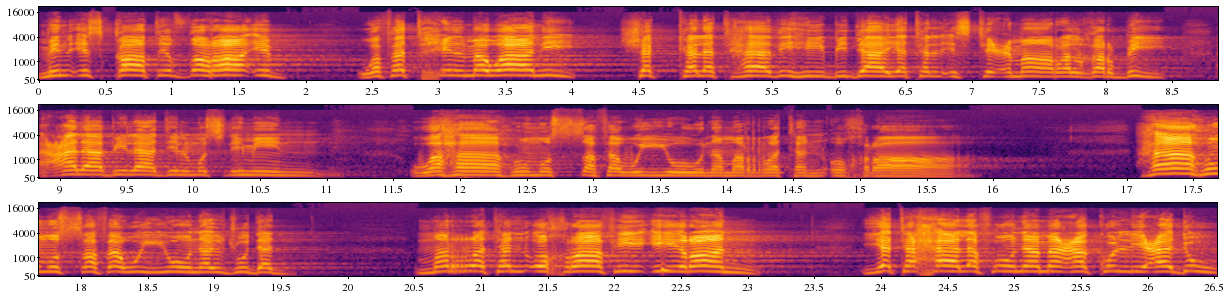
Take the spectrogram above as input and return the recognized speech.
من إسقاط الضرائب وفتح المواني شكلت هذه بداية الاستعمار الغربي على بلاد المسلمين. وها هم الصفويون مرة أخرى. ها هم الصفويون الجدد. مرة أخرى في إيران يتحالفون مع كل عدو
